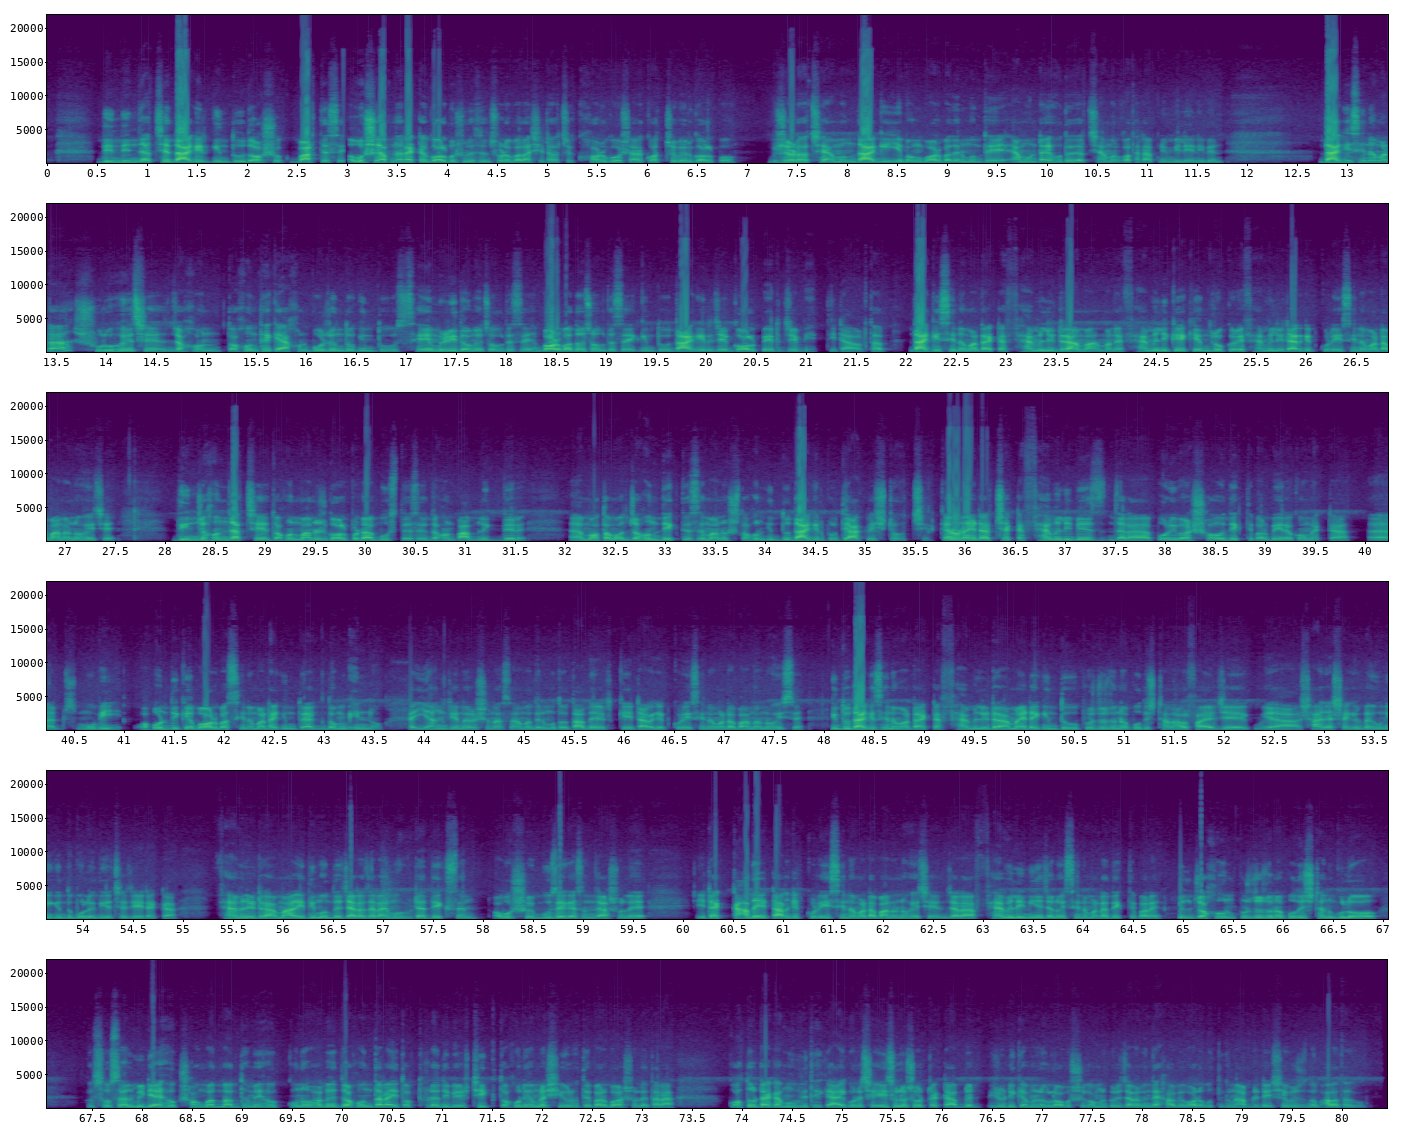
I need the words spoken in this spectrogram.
দিন দিন যাচ্ছে, দাগের কিন্তু দর্শক বাড়তেছে। অবশ্যই আপনারা একটা গল্প শুনেছেন ছোটবেলা সেটা হচ্ছে খরগোশ আর কচ্ছপের গল্প। বিষয়টা হচ্ছে এমন, দাগি এবং বরবাদের মধ্যে এমনটাই হতে যাচ্ছে, আমার কথাটা আপনি মিলিয়ে নেবেন। দাগি সিনেমাটা শুরু হয়েছে যখন, তখন থেকে এখন পর্যন্ত কিন্তু সেম রিদমে চলতেছে, বরবাদও চলতেছে, কিন্তু দাগির যে গল্পের যে ভিত্তিটা, অর্থাৎ দাগি সিনেমাটা একটা ফ্যামিলি ড্রামা মানে ফ্যামিলিকে কেন্দ্র করে ফ্যামিলি টার্গেট করে এই সিনেমাটা বানানো হয়েছে। দিন যখন যাচ্ছে, তখন মানুষ গল্পটা বুঝতেছে যখন পাবলিকদের মতামত যখন দেখতেছে মানুষ, তখন কিন্তু দাগের প্রতি আকৃষ্ট হচ্ছে। কেননা এটা হচ্ছে একটা ফ্যামিলি বেজ যারা পরিবার সহ দেখতে পারবে এরকম একটা মুভি অপরদিকে বরবাদ সিনেমাটা কিন্তু একদম ভিন্ন। ইয়াং জেনারেশন আছে আমাদের মতো, তাদেরকে টার্গেট করে এই সিনেমাটা বানানো হয়েছে। কিন্তু দাগি সিনেমাটা একটা ফ্যামিলি ড্রামা এটা কিন্তু প্রযোজনা প্রতিষ্ঠান আলফায়ের যে শাহরিয়ার শাকিল ভাই, উনি কিন্তু বলে দিয়েছে যে এটা একটা ফ্যামিলি ড্রামা আর ইতিমধ্যে যারা যারা এই মুভিটা দেখছেন, অবশ্যই বুঝে গেছেন যে আসলে এটা কাদের টার্গেট করে এই সিনেমাটা বানানো হয়েছে। যারা ফ্যামিলি নিয়ে যেন এই সিনেমাটা দেখতে পারে, যখন প্রযোজনা প্রতিষ্ঠানগুলো সোশ্যাল মিডিয়ায় হোক, সংবাদ মাধ্যমে হোক, কোনোভাবে যখন তারা এই তথ্যটা দিবে, ঠিক তখনই আমরা শিওর হতে পারব আসলে তারা কত টাকা মুভি থেকে আয় করেছে। এই ছিল ছোট্ট একটা আপডেট ভিডিওটি কেমন লাগল অবশ্যই কমেন্ট করে জানাবেন। দেখা হবে পরবর্তী কোনো আপডেটে সে পর্যন্ত ভালো থাকুন।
